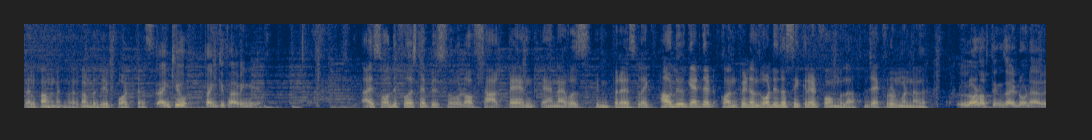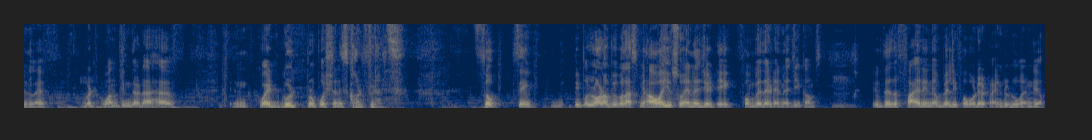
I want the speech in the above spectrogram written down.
Welcome and welcome to the podcast. Thank you. Thank you for having me. I saw the first episode of Shark Tank and I was impressed. Like, how do you get that confidence? What is the secret formula? Jackfruit manna. A lot of things I don't have in life, but one thing that I have in quite good proportion is confidence. So, see, people, a lot of people ask me, how are you so energetic? From where that energy comes? Hmm. If there's a fire in your belly for what you're trying to do and your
